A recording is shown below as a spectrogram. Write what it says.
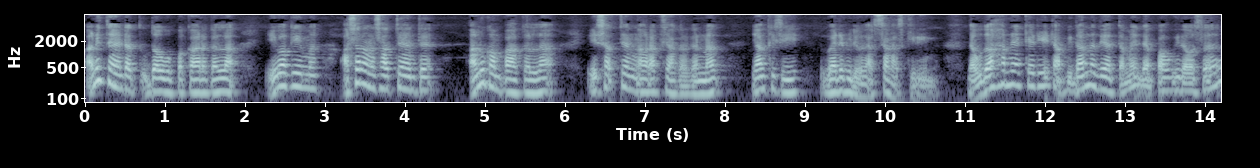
අනිත් අයටත් උදව් උපකාර කළා ඒ වගේම අසරණ සත්වයන්ට අනුකම්පා කළා ඒ සත්‍යයන් ආරක්ෂා කරගන්නත් යම්කිසි වැඩපිළිවෙලක් සකස් කිරීම. දැන් උදාහරණයක් ඇටියට අපි දන්න දෙයක් තමයි දැන් පහුගිය දවස්වල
